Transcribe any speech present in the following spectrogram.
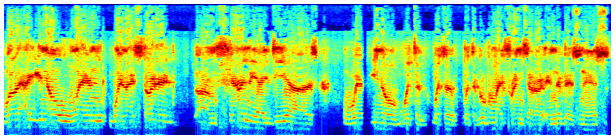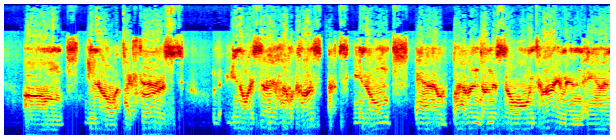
Well, I, you know, when, when I started, um, sharing the ideas with, you know, with the, with the, with the group of my friends that are in the business, um, you know, at first, you know, I said I have a concept, you know, and I haven't done this in a long time, and and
